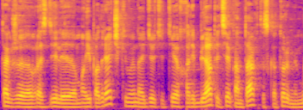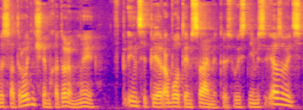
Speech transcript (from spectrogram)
Также в разделе «Мои подрядчики» вы найдете тех ребят и те контакты, с которыми мы сотрудничаем, которым мы принципе, работаем сами. То есть вы с ними связываетесь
